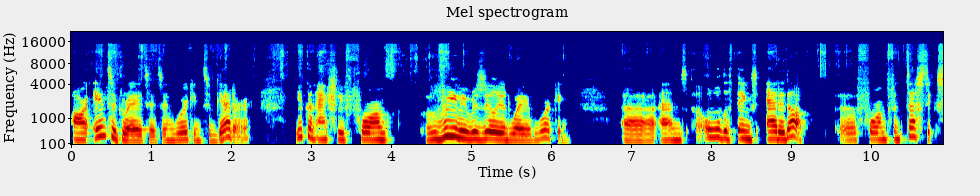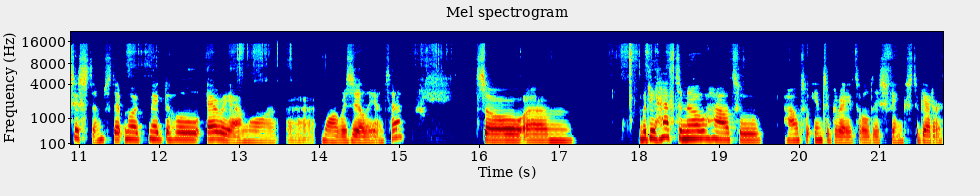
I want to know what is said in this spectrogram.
are integrated and working together, you can actually form a really resilient way of working. Uh, and all the things added up uh, form fantastic systems that might make the whole area more uh, more resilient. So, um, but you have to know how to how to integrate all these things together.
